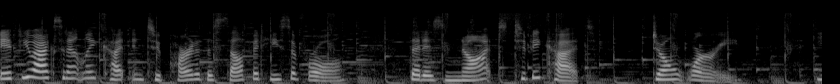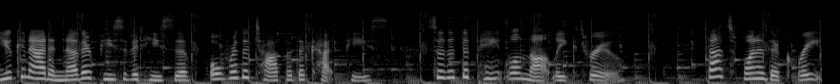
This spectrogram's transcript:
If you accidentally cut into part of the self-adhesive roll that is not to be cut, don't worry. You can add another piece of adhesive over the top of the cut piece so that the paint will not leak through. That's one of the great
